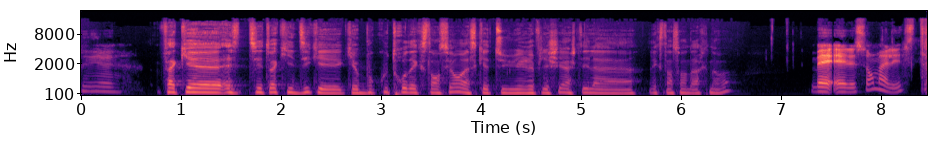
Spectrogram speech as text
Ouais. Fait que est- c'est toi qui dis qu'il y, a- beaucoup trop d'extensions. Est-ce que tu réfléchis à acheter l'extension d'Ark Nova? Ben, elle est sur ma liste.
